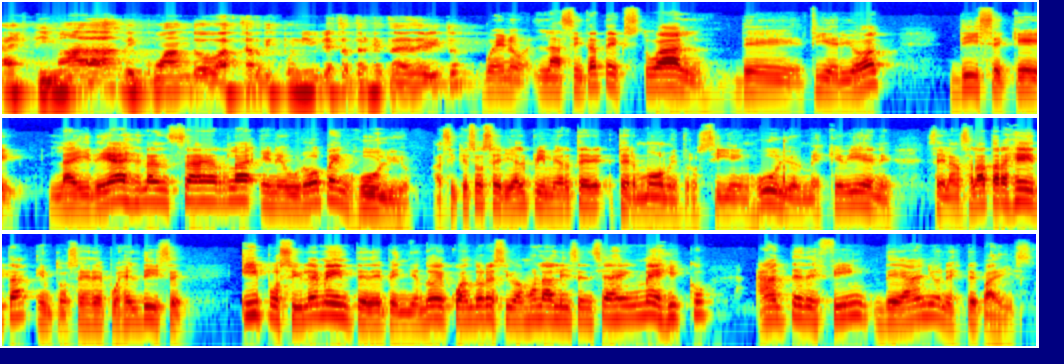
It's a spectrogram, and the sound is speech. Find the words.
estimada de cuándo va a estar disponible esta tarjeta de débito? Bueno, la cita textual de Thierryot dice que la idea es lanzarla en Europa en julio, así que eso sería el primer termómetro. Si en julio, el mes que viene, se lanza la tarjeta, entonces después él dice, y posiblemente, dependiendo de cuándo recibamos las licencias en México, antes de fin de año en este país.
